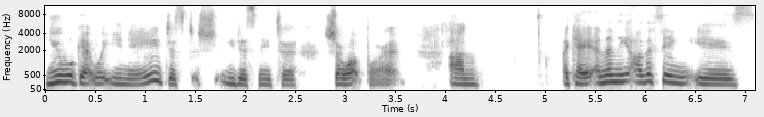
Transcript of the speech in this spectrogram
you will get what you need just you just need to show up for it um, Okay, and then the other thing is,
